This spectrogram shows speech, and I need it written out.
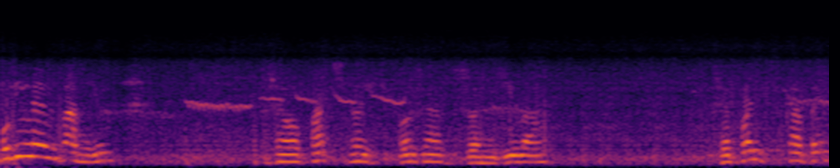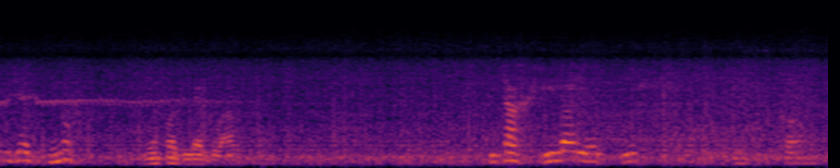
Mówiłem wam już, że opatrzność Boża zrządziła, że Polska będzie znów niepodległa. I ta chwila jest już blisko.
